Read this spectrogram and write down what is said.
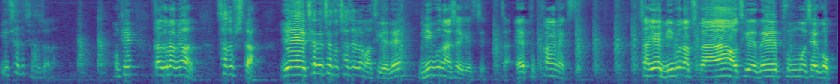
이게 최대 최소잖아. 오케이? 자, 그러면 찾읍시다. 얘 최대 최소 찾으려면 어떻게 해야 돼? 미분하셔야겠지. 자, f 프라임 x. 자, 얘 미분합시다. 어떻게 해야 돼? 분모 제곱.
